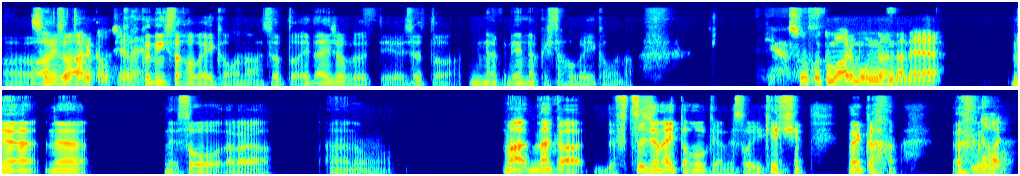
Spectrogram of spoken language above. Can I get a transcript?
あそれはあるかももしれない確認した方がいいかもな。ちょっと、え、大丈夫っていう、ちょっと連絡、連絡した方がいいかもな。いや、そういうこともあるもんなんだね。ね、ね、ね、そう、だから、あの、まあ、なんか、普通じゃないと思うけどね、そういう経験。なんか、ない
